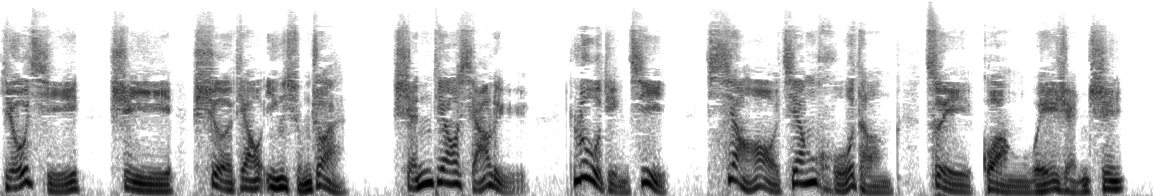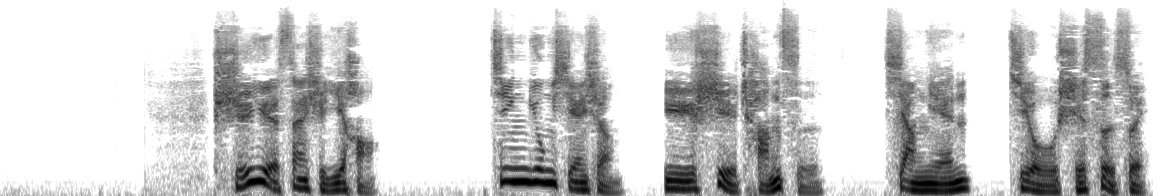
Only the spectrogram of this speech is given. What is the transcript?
尤其是以《射雕英雄传》《神雕侠侣》《鹿鼎记》《笑傲江湖》等最广为人知。十月三十一号，金庸先生与世长辞，享年九十四岁。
